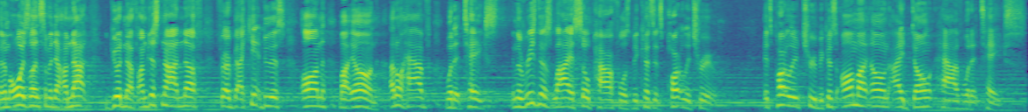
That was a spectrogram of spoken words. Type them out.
But I'm always letting somebody down. I'm not good enough. I'm just not enough for everybody. I can't do this on my own. I don't have what it takes. And the reason this lie is so powerful is because it's partly true. It's partly true because on my own, I don't have what it takes.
